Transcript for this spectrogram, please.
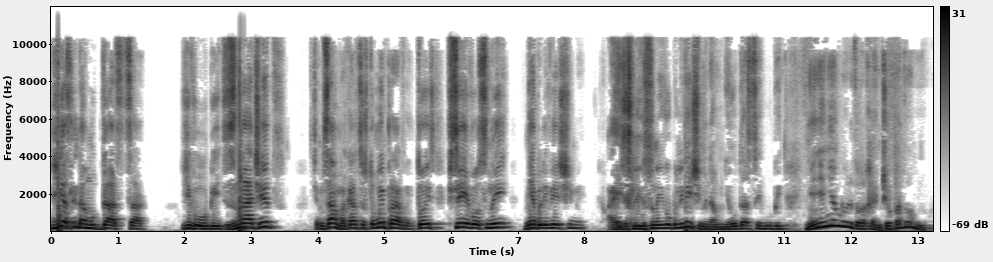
Если нам удастся его убить, значит, тем самым окажется, что мы правы. То есть все его сны не были вещами. А если сны его были вещами, нам не удастся его убить. Не-не-не, говорит Урахай, ничего подобного.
